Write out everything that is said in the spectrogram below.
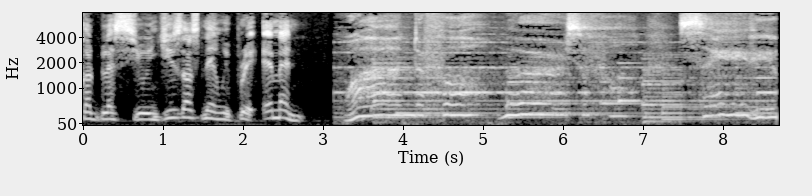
God bless you. In Jesus' name we pray. Amen. Wonderful, merciful Savior,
